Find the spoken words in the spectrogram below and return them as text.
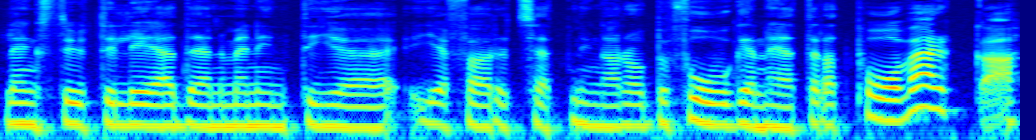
längst ut i leden men inte ge, ge förutsättningar och befogenheter att påverka.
